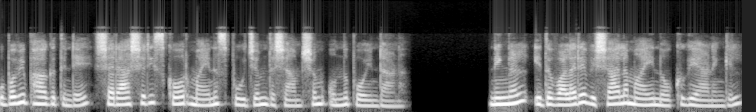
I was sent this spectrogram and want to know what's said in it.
ഉപവിഭാഗത്തിന്റെ ശരാശരി സ്കോർ മൈനസ് പൂജ്യം ദശാംശം ഒന്ന് പോയിന്റാണ്. നിങ്ങൾ ഇത് വളരെ വിശാലമായി നോക്കുകയാണെങ്കിൽ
